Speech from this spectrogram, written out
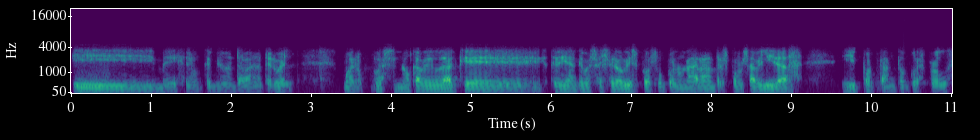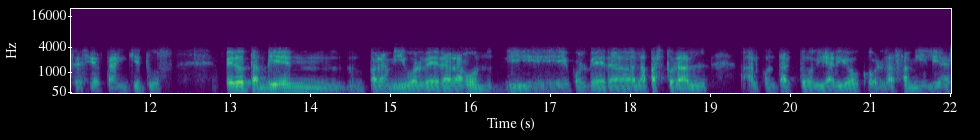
y me dijeron que me mandaban a Teruel. Bueno, pues no cabe duda que tenían que ser obispo supone una gran responsabilidad y por tanto pues produce cierta inquietud. Pero también para mí volver a Aragón y volver a la pastoral, al contacto diario con las familias,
